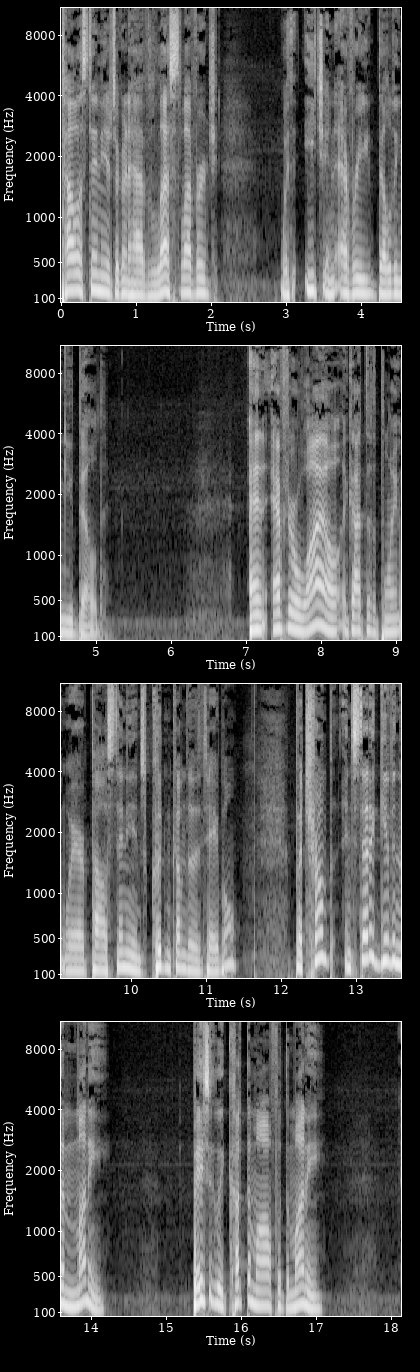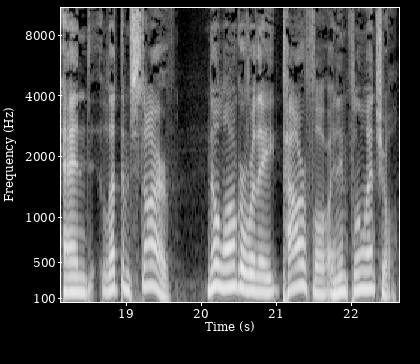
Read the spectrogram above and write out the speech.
Palestinians are going to have less leverage with each and every building you build. And after a while, it got to the point where Palestinians couldn't come to the table. But Trump, instead of giving them money basically cut them off with the money and let them starve. No longer were they powerful and influential.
